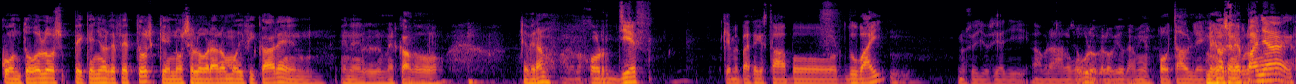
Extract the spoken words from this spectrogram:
con todos los pequeños defectos que no se lograron modificar en, en el mercado de verano. A lo mejor Jeff, que me parece que estaba por Dubai. No sé yo si allí habrá algo Seguro que lo vio también. potable. Menos en España, que- en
